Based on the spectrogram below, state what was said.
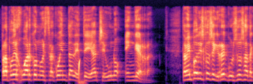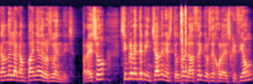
para poder jugar con nuestra cuenta de TH1 en guerra. También podréis conseguir recursos atacando en la campaña de los duendes. Para eso, simplemente pinchad en este otro enlace que os dejo en la descripción,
